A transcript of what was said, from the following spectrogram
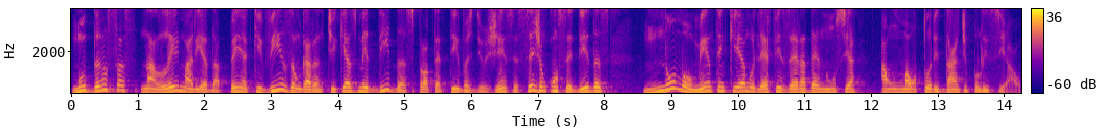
mudanças na Lei Maria da Penha que visam garantir que as medidas protetivas de urgência sejam concedidas no momento em que a mulher fizer a denúncia a uma autoridade policial.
